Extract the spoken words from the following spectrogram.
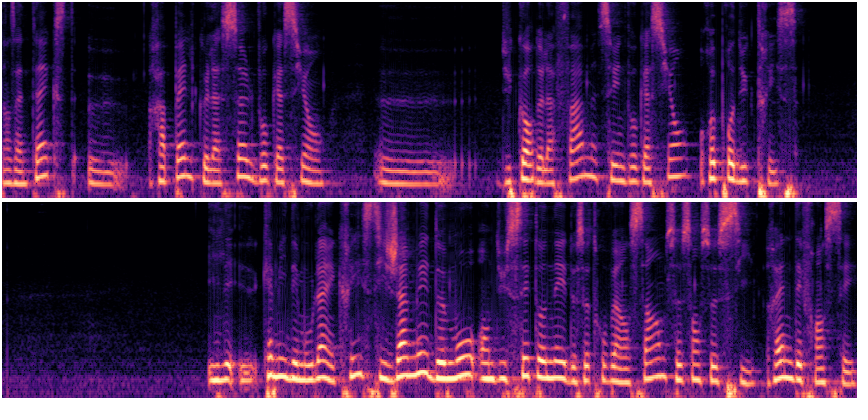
dans un texte, euh, rappelle que la seule vocation euh, du corps de la femme, c'est une vocation reproductrice. Camille Desmoulins écrit Si jamais deux mots ont dû s'étonner de se trouver ensemble, ce sont ceux-ci reine des Français.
